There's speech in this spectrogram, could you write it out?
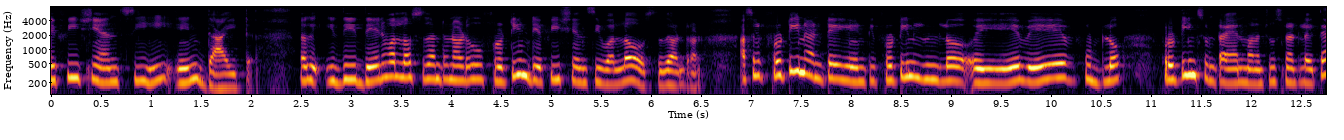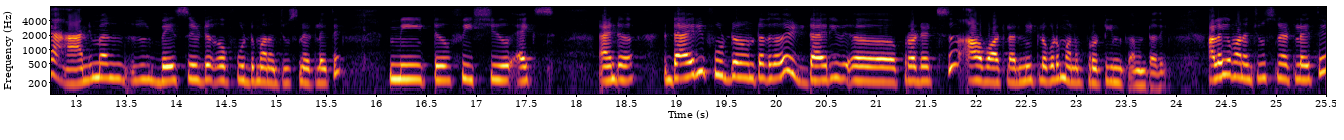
deficiency in diet ఇది దేని వల్ల వస్తుంది అంటున్నాడు ప్రోటీన్ డెఫిషియన్సీ వల్ల వస్తుంది అంటున్నాడు అసలు ప్రోటీన్ అంటే ఏంటి? ప్రోటీన్లో ఏ ఏ ఫుడ్లో ప్రోటీన్స్ ఉంటాయని మనం చూసినట్లయితే యానిమల్ బేస్డ్ ఫుడ్ మనం చూసినట్లయితే meat fish eggs and dairy food ఉంటుంది కదా డైరీ ప్రొడక్ట్స్ ఆ వాటిలన్నింటిలో కూడా మనం ప్రోటీన్ ఉంటుంది. అలాగే మనం చూసినట్లయితే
